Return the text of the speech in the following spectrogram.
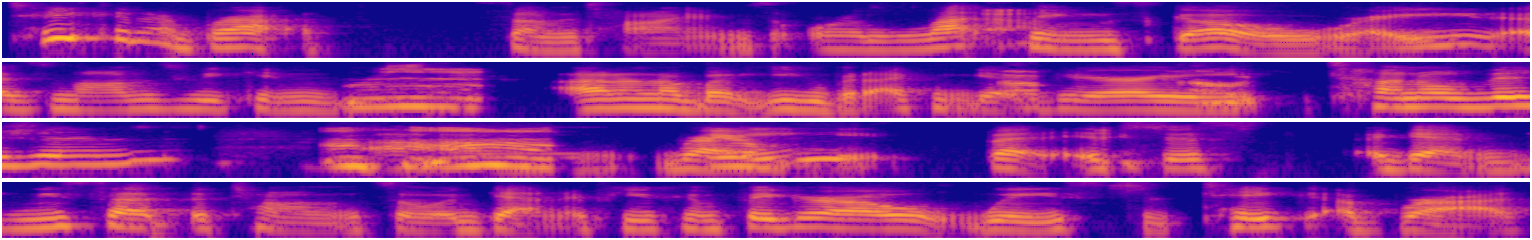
taken a breath sometimes or let yeah. things go, right? As moms, we can, mm. I don't know about you, but I can get very tunnel vision, mm-hmm. um, right? Yeah. But it's just, again, we set the tone. So again, if you can figure out ways to take a breath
